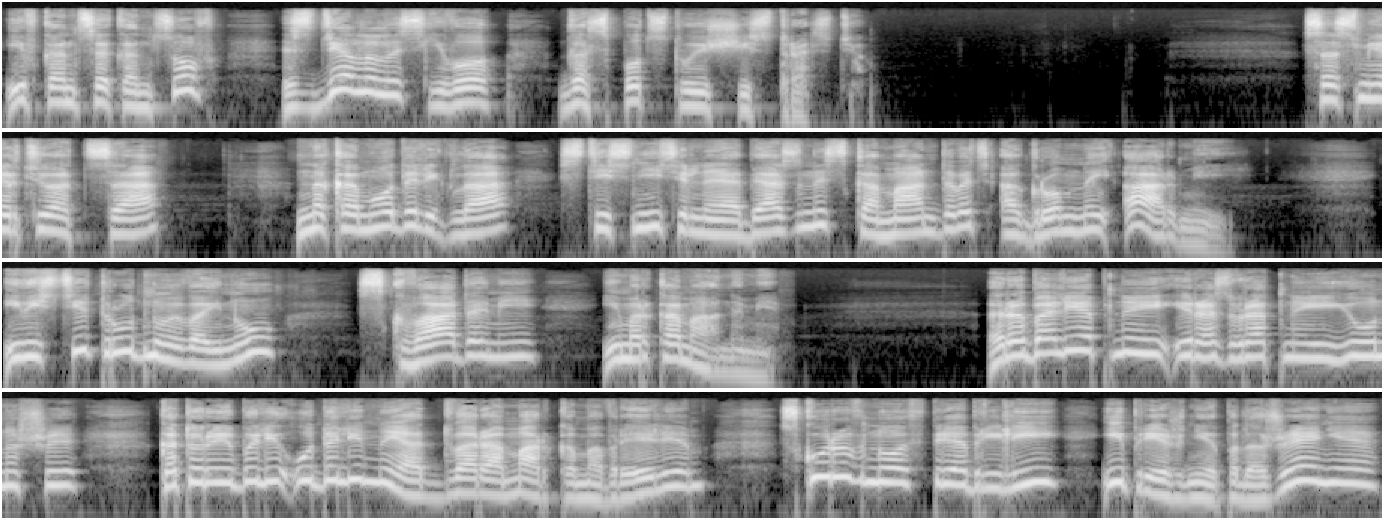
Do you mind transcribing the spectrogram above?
и, в конце концов, сделалась его господствующей страстью. Со смертью отца на комода легла стеснительная обязанность командовать огромной армией и вести трудную войну с квадами и маркоманами. Раболепные и развратные юноши, которые были удалены от двора Марком Аврелием, скоро вновь приобрели и прежнее положение,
